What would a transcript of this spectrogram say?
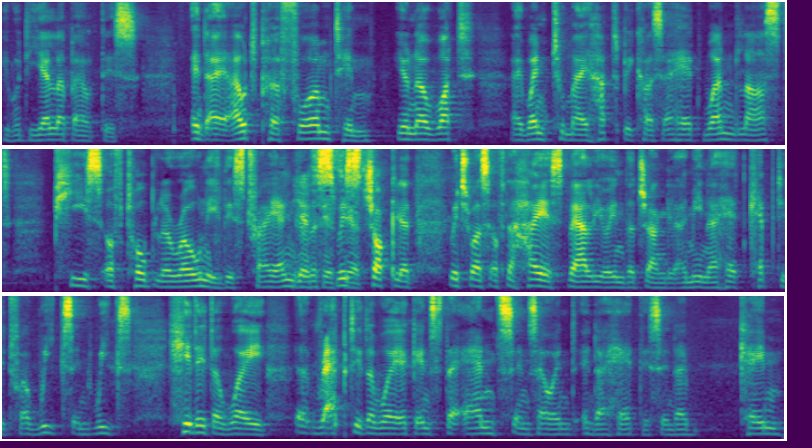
He would yell about this. And I outperformed him. You know what? I went to my hut because I had one last piece of Toblerone, this triangular Yes, yes, Swiss yes. chocolate, which was of the highest value in the jungle. I mean, I had kept it for weeks and weeks, hid it away, uh, wrapped it away against the ants and so, and, and I had this, and I came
